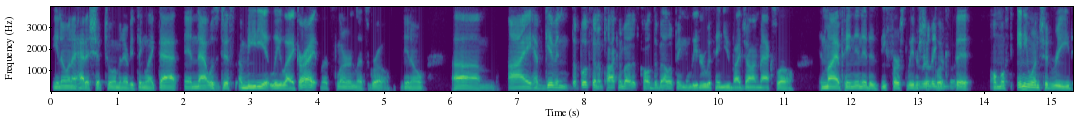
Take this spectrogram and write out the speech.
you know, and I had it shipped to them and everything like that. And that was just immediately like, all right, let's learn, let's grow, you know. Um, I have given the book that I'm talking about is called Developing the Leader Within You by John Maxwell. In my opinion, it is the first leadership really book, book that almost anyone should read.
